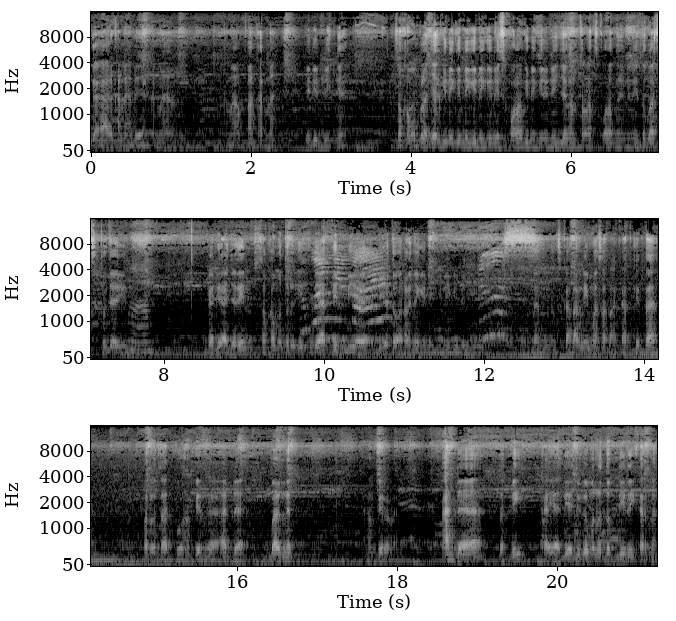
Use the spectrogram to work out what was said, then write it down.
nggak akan ada yang kenal kenapa karena dididiknya so kamu belajar gini gini gini gini sekolah gini gini nih jangan telat sekolah gini gini tugas kerjain nggak diajarin so kamu tuh liatin dia dia tuh orangnya gini gini gini, gini. dan sekarang di masyarakat kita panutan tuh hampir nggak ada banget hampir ada tapi kayak dia juga menutup diri karena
